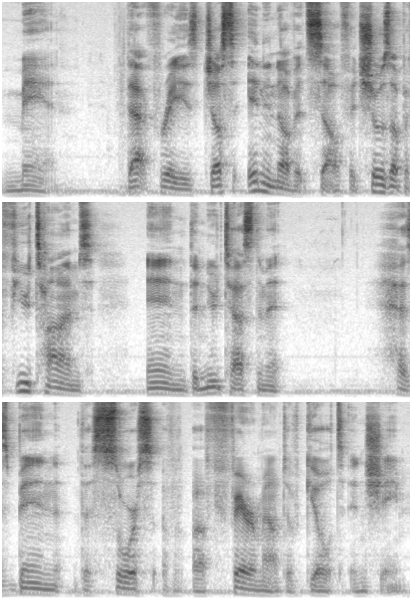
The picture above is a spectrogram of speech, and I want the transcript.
Man, that phrase, just in and of itself, it shows up a few times in the New Testament, has been the source of a fair amount of guilt and shame.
